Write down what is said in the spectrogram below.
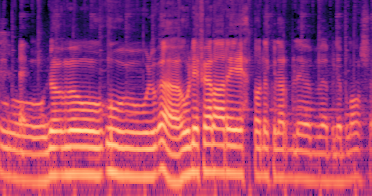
و آه ولي فيراري يحطوا لو كولار بلي بلونش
